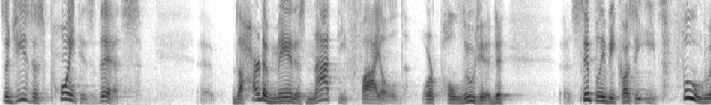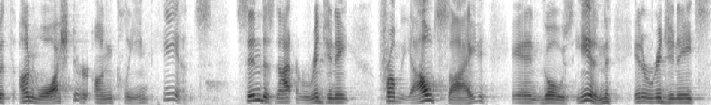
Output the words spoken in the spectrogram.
So Jesus' point is this the heart of man is not defiled or polluted uh, simply because he eats food with unwashed or unclean hands. Sin does not originate from the outside and goes in, it originates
